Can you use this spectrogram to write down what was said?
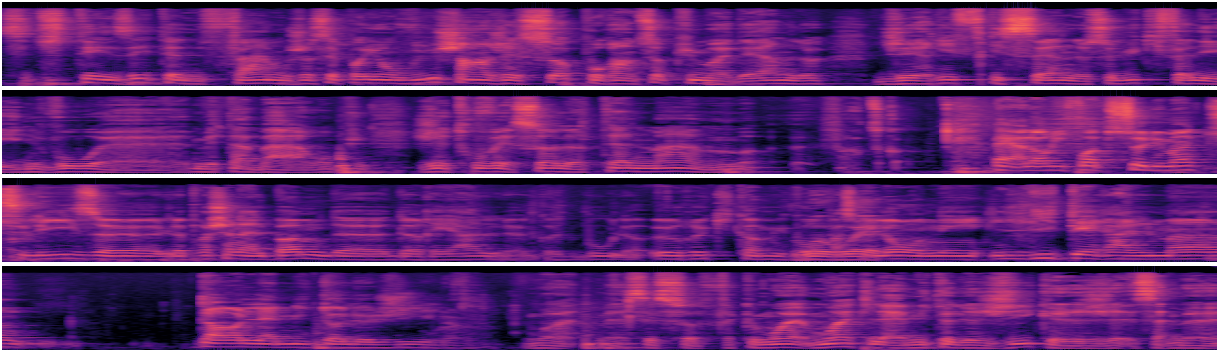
si tu taisais, t'es une femme, je sais pas, ils ont voulu changer ça pour rendre ça plus moderne. Là. Jerry Frissen, celui qui fait les nouveaux euh, métabarons. J'ai trouvé ça là, tellement. Enfin, en tout cas. Ben alors, il faut absolument que tu lises euh, le prochain album de, de Réal Godbout, là, Heureux qui comme Hugo, parce que là, on est littéralement dans la mythologie. Là. Ouais, ben c'est ça. Fait que moi, moi, la mythologie, que ça me,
